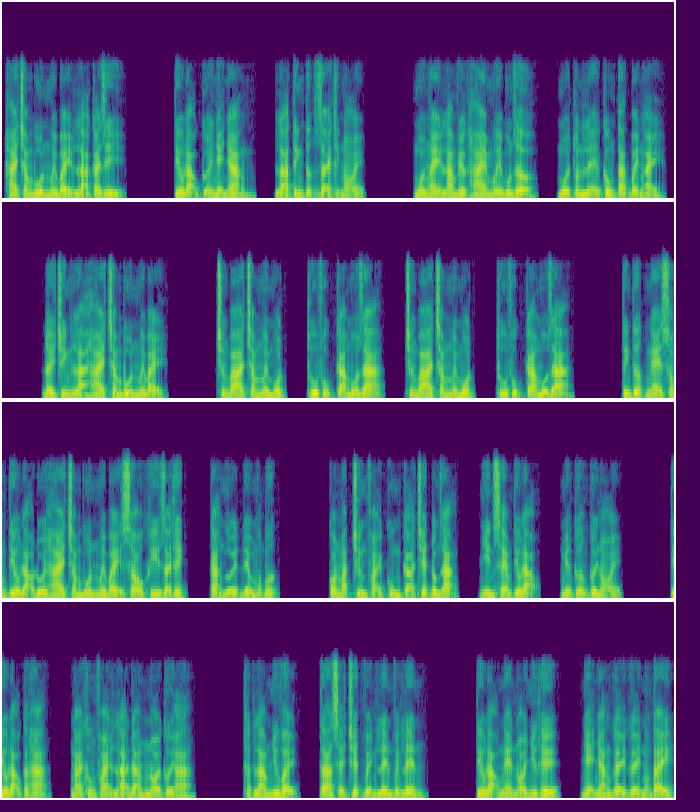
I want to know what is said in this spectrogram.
hai trăm bốn mươi bảy là cái gì? Tiêu đạo cười nhẹ nhàng, là tinh tức giải thích nói, mỗi ngày làm việc hai mươi bốn giờ, mỗi tuần lễ công tác bảy ngày. Đây chính là hai trăm bốn mươi bảy. Chương ba trăm mười một, thu phục cả mộ dạ. Chương ba trăm mười một, thu phục cả mộ dạ. Tinh tước nghe xong tiêu đạo đối hai trăm bốn mươi bảy sau khi giải thích, cả người đều mở bức. Con mắt chừng phải cùng cá chết đồng dạng, nhìn xem tiêu đạo, miễn cưỡng cười nói, tiêu đạo các hạ, ngài không phải là đang nói cười a? Thật làm như vậy, ta sẽ chết vểnh lên vểnh lên. Tiêu đạo nghe nói như thế, nhẹ nhàng gậy gậy ngón tay,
